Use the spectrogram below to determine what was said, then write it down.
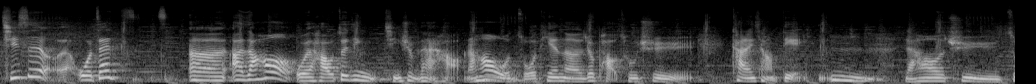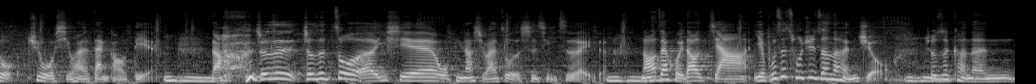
其实呃我在。呃啊，然后我好，我最近情绪不太好，然后我昨天呢就跑出去看了一场电影，嗯。然后去做去我喜欢的蛋糕店，嗯哼。然后 就是就是做了一些我平常喜欢做的事情之类的，嗯然后再回到家，也不是出去真的很久，就是可能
